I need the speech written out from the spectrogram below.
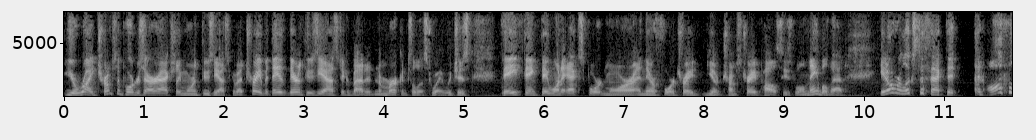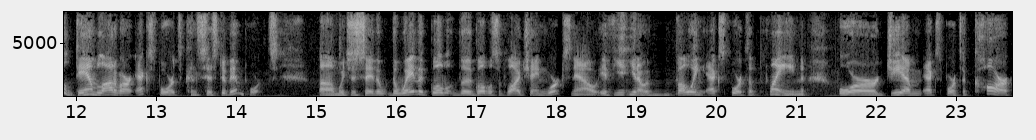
you're right. Trump supporters are actually more enthusiastic about trade, but they they're enthusiastic about it in a mercantilist way, which is they think they want to export more, and therefore trade you know Trump's trade policies will enable that. It overlooks the fact that an awful damn lot of our exports consist of imports. Um, which is to say the, the way the global the global supply chain works now. If you you know if Boeing exports a plane or GM exports a car,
